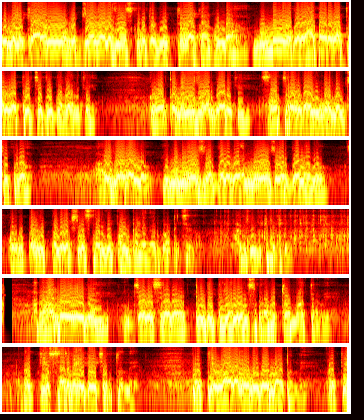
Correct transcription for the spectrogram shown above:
మిమ్మల్ని కేవలం ఉద్యోగాలు చేసుకునేటువంటి వ్యక్తుల్లా కాకుండా మిమ్మల్ని ఒక వ్యాపారవేత్తలుగా తీర్చిదిద్దడానికి ఒక్కొక్క నియోజకవర్గానికి సంవత్సరానికి ఐదు వందల మంది చొప్పున ఐదేళ్ళలో ఇన్ని నియోజకవర్గాలలో అన్ని నియోజకవర్గాలలో ఒక్కొక్కరికి పది లక్షలు ఇస్తారని పవన్ కళ్యాణ్ గారు మాట ఇచ్చారు అది గుర్తుపెట్టుకోండి. రాబోయేది జనసేన టీడీపీ అలయన్స్ ప్రభుత్వం మాత్రమే. ప్రతి సర్వే ఇదే చెప్తుంది. ప్రతి వాళ్ళలోనూ ఇదే మాట ఉంది. ప్రతి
